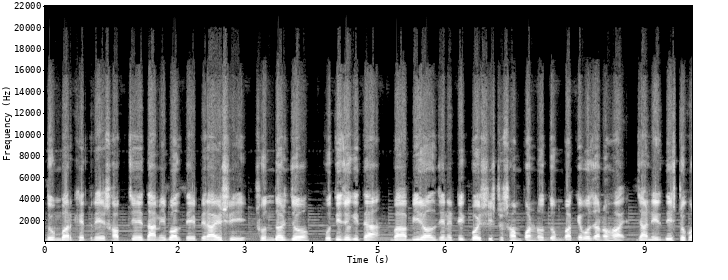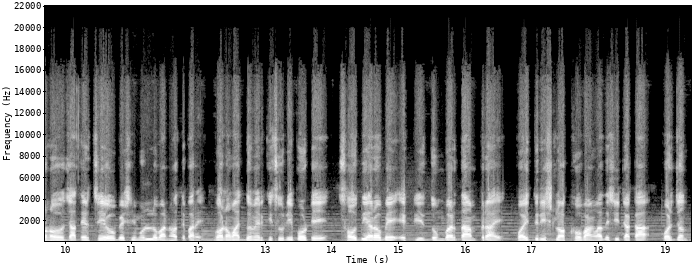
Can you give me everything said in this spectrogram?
দুম্বার ক্ষেত্রে সবচেয়ে দামি বলতে প্রায়শই সৌন্দর্য প্রতিযোগিতা বা বিরল জেনেটিক বৈশিষ্ট্য সম্পন্ন দুম্বাকে বোঝানো হয়, যা নির্দিষ্ট কোনো জাতের চেয়েও বেশি মূল্যবান হতে পারে। গণমাধ্যমের কিছু রিপোর্টে, সৌদি আরবে একটি দুম্বার দাম প্রায় পঁয়ত্রিশ লক্ষ বাংলাদেশি টাকা পর্যন্ত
